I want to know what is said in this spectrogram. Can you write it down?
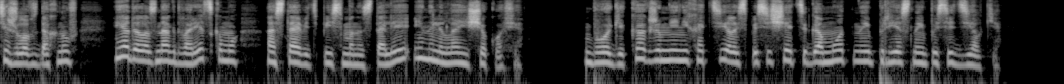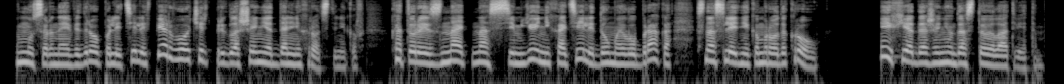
Тяжело вздохнув, я дала знак дворецкому оставить письма на столе и налила еще кофе. Боги, как же мне не хотелось посещать тягомотные пресные посиделки. В мусорное ведро полетели в первую очередь приглашения дальних родственников, которые знать нас с семьей не хотели до моего брака с наследником рода Кроу. Их я даже не удостоила ответом.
